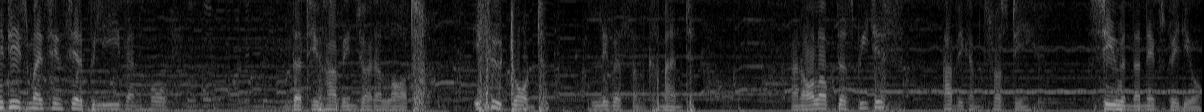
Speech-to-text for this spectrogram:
It is my sincere belief and hope that you have enjoyed a lot. If you don't, leave us some comment. And all of the speeches have become trusty. See you in the next video.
